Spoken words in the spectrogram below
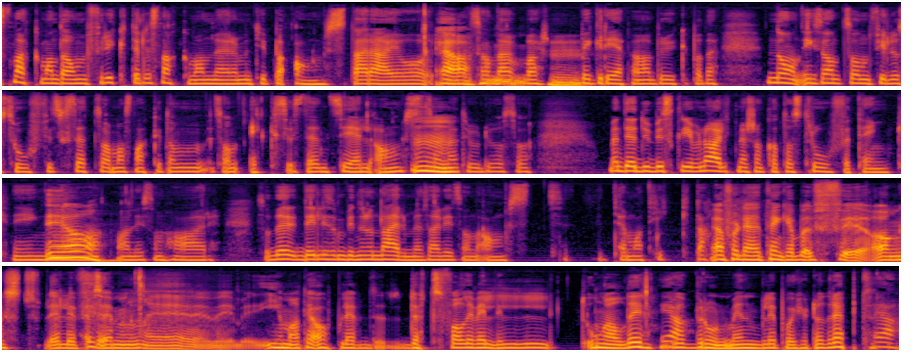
snakker man da om frykt, eller snakker man mer om en type angst? Der er jo Ja. sant, er Mm. begrepet man bruker på det. Noen, ikke sant, sånn filosofisk sett så har man snakket om sånn eksistensiell angst, som Mm. jeg tror du også men det du beskriver nå er litt mer sånn katastrofetenkning, Ja. at man liksom har Så det, det liksom begynner å nærme seg litt sånn angsttematikk, da. Ja, for det tenker jeg angst, eller Altså- eh, I og med at jeg har opplevd dødsfall i veldig ung alder, Ja. broren min ble påkjørt og drept. Ja.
